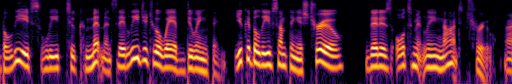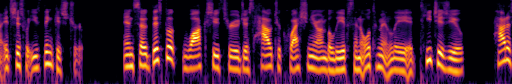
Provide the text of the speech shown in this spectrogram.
beliefs lead to commitments. They lead you to a way of doing things. You could believe something is true that is ultimately not true. Uh, it's just what you think is true. And so this book walks you through just how to question your own beliefs and ultimately it teaches you how to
